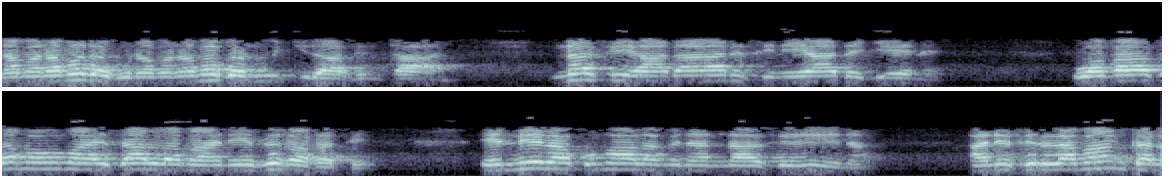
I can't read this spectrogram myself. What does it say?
نما نما دقو نما نما قنو جرافنتان نسي آدان سنياد جينه وقاسمهما إسال لماني في غفته. إني أن سلمان كان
